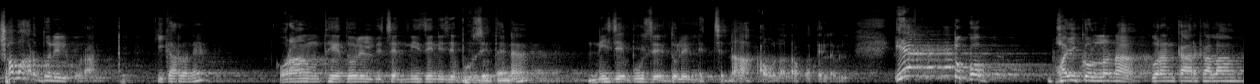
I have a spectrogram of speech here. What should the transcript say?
সবার দলিল কোরআন। কি কারণে? কোরআন থেকে দলিল দিচ্ছে, নিজে নিজে বুঝে, তাই না? নিজে বুঝে দলিল নিচ্ছে। না হাওলা লা কুওয়াতা ইল্লা বিল্লাহ। একটুকু ভয় করল না, কোরআন কার কালাম?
